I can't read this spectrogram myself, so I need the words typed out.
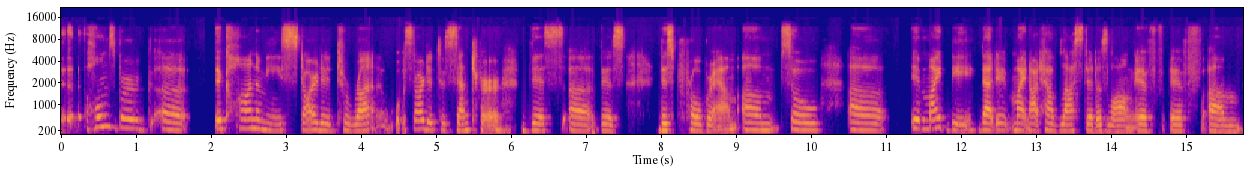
uh, Holmesburg economy started to run started to center this uh, this this program um, so uh, it might be that it might not have lasted as long if if um,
